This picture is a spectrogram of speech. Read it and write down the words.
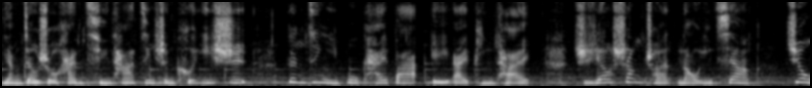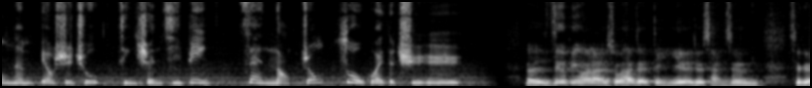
杨教授和其他精神科医师更进一步开发 AI 平台，只要上传脑影像，就能标示出精神疾病。在脑中作怪的区域，那以这个病患来说，他在顶叶就产生这个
